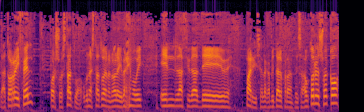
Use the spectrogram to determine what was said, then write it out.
la Torre Eiffel por su estatua, una estatua en honor a Ibrahimovic en la ciudad de París, en la capital francesa. Autor el sueco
